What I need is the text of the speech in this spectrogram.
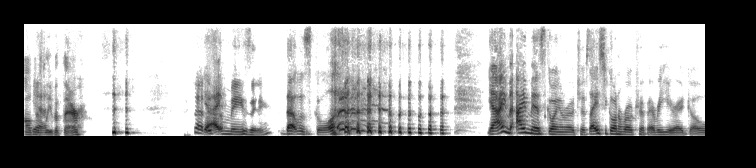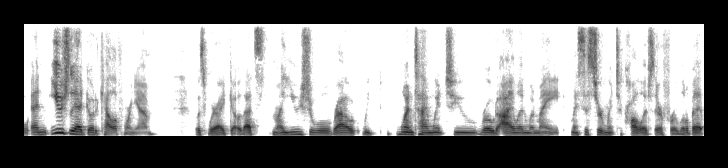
I'll yeah. just leave it there. that yeah, is amazing. I, that was cool. yeah, I, I miss going on road trips. I used to go on a road trip every year. I'd go, and usually I'd go to California. Was where I'd go. That's my usual route. We one time went to Rhode Island when my my sister went to college there for a little bit,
